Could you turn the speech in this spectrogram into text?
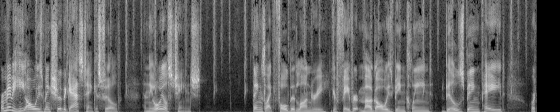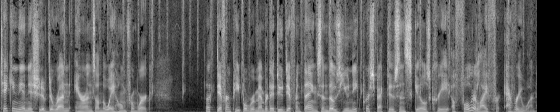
Or maybe he always makes sure the gas tank is filled and the oil's changed. Things like folded laundry, your favorite mug always being cleaned, bills being paid, or taking the initiative to run errands on the way home from work. Look, different people remember to do different things, and those unique perspectives and skills create a fuller life for everyone.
